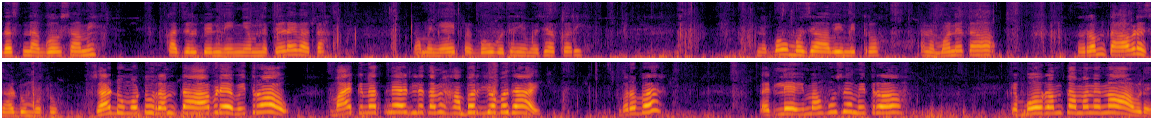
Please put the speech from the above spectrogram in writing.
દસના ગોસ્વામી કાજલબેનને એની અમને તેડાવ્યા હતા. તો અમે ન્યાય પર બહુ બધાએ મજા કરી. ને બહુ મજા આવી મિત્રો. અને મને તો રમતા આવડે જાડું મોટું. જાડું મોટું રમતા આવડે મિત્રો. માઇક નથી ને એટલે તમે સાંભળજો બધાય. બરોબર? એટલે એમાં શું છે મિત્રો? કે બહુ રમતા મને ન આવડે.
